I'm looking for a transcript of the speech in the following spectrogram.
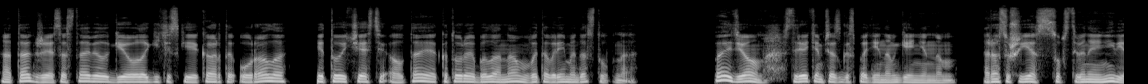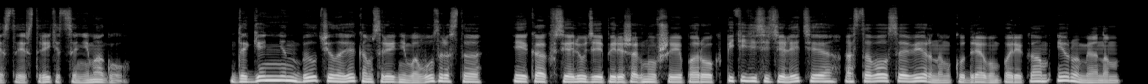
а также составил геологические карты Урала и той части Алтая, которая была нам в это время доступна. Пойдем, встретимся с господином Генниным, раз уж я с собственной невестой встретиться не могу. Дегеннин был человеком среднего возраста и, как все люди, перешагнувшие порог пятидесятилетия, оставался верным кудрявым парикам и румянам,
